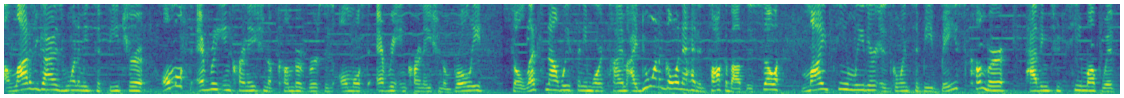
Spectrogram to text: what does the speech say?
A lot of you guys wanted me to feature almost every incarnation of Cumber versus almost every incarnation of Broly, so let's not waste any more time. I do want to go on ahead and talk about this. So, my team leader is going to be Base Cumber having to team up with,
